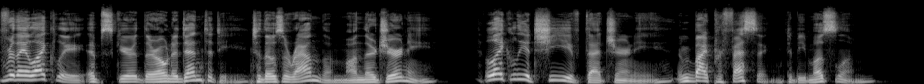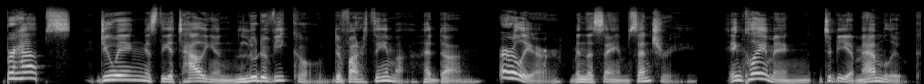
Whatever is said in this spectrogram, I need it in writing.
for they likely obscured their own identity to those around them on their journey, likely achieved that journey by professing to be Muslim Perhaps doing as the Italian Ludovico de Varthema had done earlier in the same century, in claiming to be a Mamluk.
